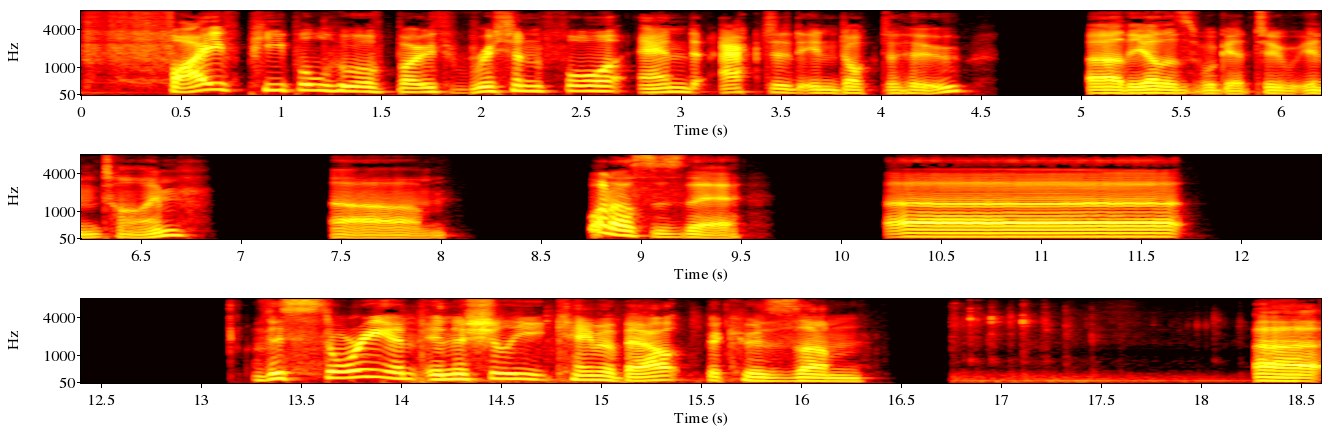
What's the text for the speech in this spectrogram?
five people who have both written for and acted in Doctor Who. Uh, the others we'll get to in time. Um, what else is there? Uh, this story initially came about because um. Uh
